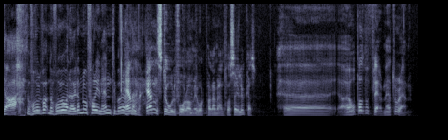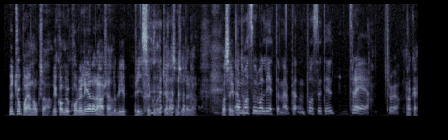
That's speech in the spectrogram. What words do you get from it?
Ja, de får, väl, de får väl vara nöjda om de får in en till början. En, en stol får de i vårt parlament. Vad säger Lukas? Ja, jag hoppas på fler, men jag tror en. Du tror på en också? Ja. Vi kommer att korrelera det här sen, Ja. då blir ju priser kommer utdelas och så vidare. Vad säger Jag Petra? måste väl vara lite mer positiv. Tre, tror jag. Okej.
